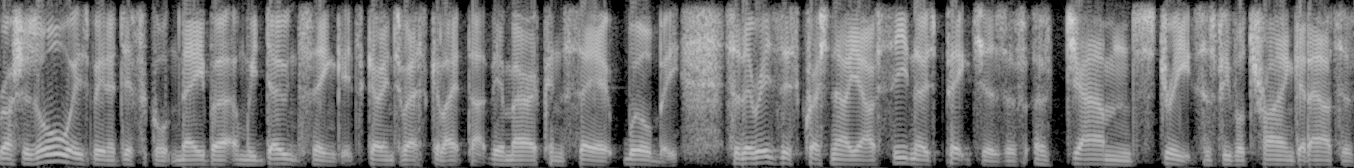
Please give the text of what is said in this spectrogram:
Russia's always been a difficult neighbor, and we don't think it's going to escalate that the Americans say it will be. So there is this question now. Yeah, I've seen those pictures of, of jammed streets as people try and get out of,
